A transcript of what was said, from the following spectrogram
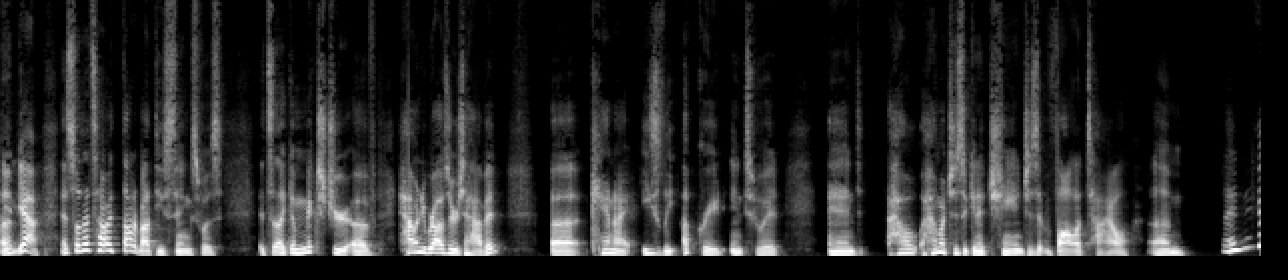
Um, yeah, and so that's how I thought about these things. Was it's like a mixture of how many browsers have it, uh, can I easily upgrade into it, and how how much is it going to change? Is it volatile? Um, and yeah,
